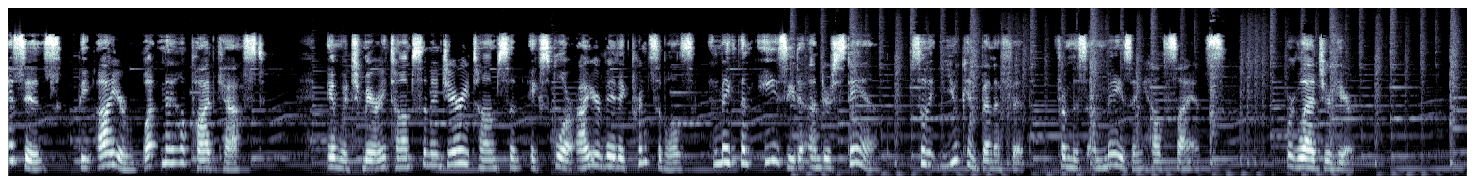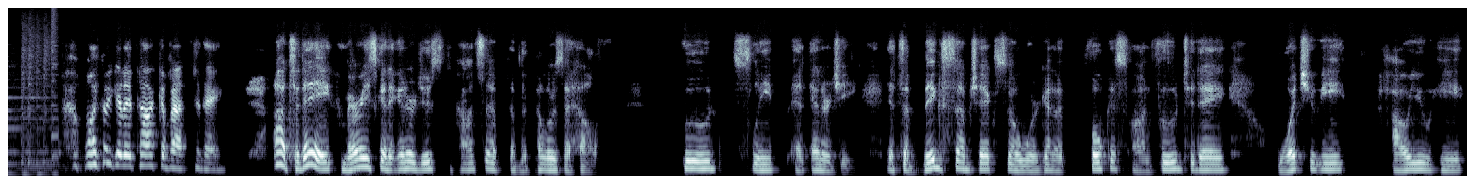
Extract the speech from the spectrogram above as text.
This is the Ayur What Now podcast, in which Mary Thompson and Jerry Thompson explore Ayurvedic principles and make them easy to understand so that you can benefit from this amazing health science. We're glad you're here. What are we going to talk about today? Uh, today, Mary's going to introduce the concept of the pillars of health food, sleep, and energy. It's a big subject, so we're going to focus on food today, what you eat, how you eat,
